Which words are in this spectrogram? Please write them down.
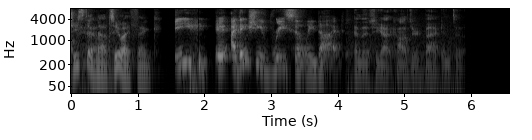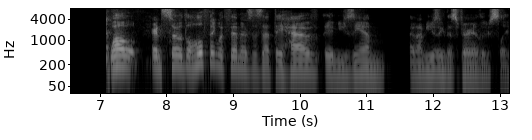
she's Okay, dead now um, too, I think. She, it, I think she recently died. And then she got conjured back into it. Well, and so the whole thing with them is is that they have a museum, and I'm using this very loosely.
